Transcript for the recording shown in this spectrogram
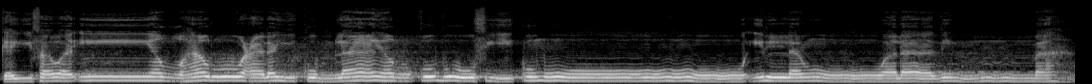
كيف وإن يظهروا عليكم لا يرقبوا فيكم إلا ولا ذمة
